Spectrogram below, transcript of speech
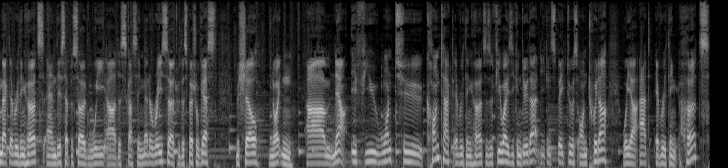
Welcome back to Everything Hurts, and this episode we are discussing meta research with a special guest, Michelle Nuijten. Um, now, if you want to contact Everything Hurts, there's a few ways you can do that. You can speak to us on Twitter. We are at Everything Hurts.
